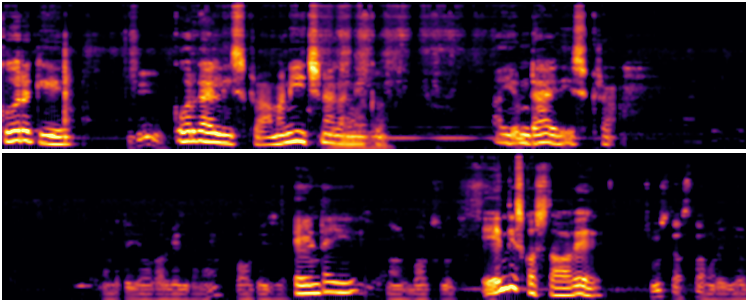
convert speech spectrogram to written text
కూరకి కూరగాయలు తీసుకురా. మనీ ఇచ్చినా కానీ నీకు. అవి ఉంటాయి తీసుకురా. అంతటి ఒక అర కేజీనా పావు కేజీ. ఏంటవి నాకు బాక్స్లో. ఏం తీసుకొస్తావు అవే? చూసి తెస్తా మరి అయ్యో.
